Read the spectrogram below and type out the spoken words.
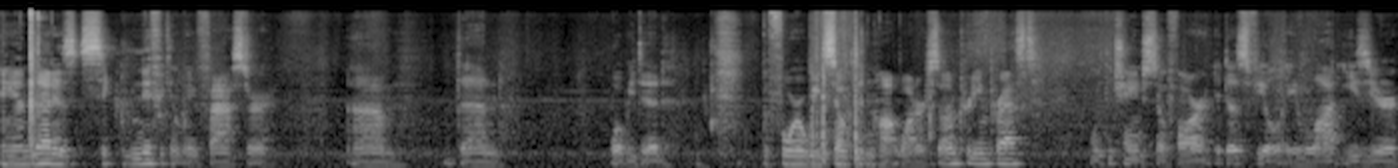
and that is significantly faster um, than what we did before we soaked it in hot water. So I'm pretty impressed with the change so far. It does feel a lot easier.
